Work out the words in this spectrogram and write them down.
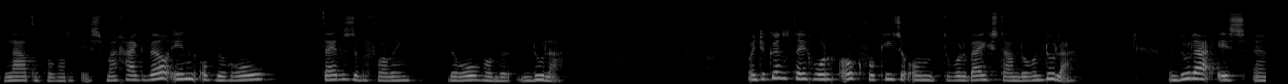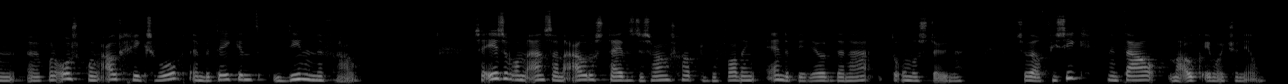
laten voor wat het is. Maar ga ik wel in op de rol tijdens de bevalling, de rol van de doula. Want je kunt er tegenwoordig ook voor kiezen om te worden bijgestaan door een doula. Een doula is een uh, van oorsprong oud-Grieks woord en betekent dienende vrouw. Zij is er om aanstaande ouders tijdens de zwangerschap, de bevalling en de periode daarna te ondersteunen, zowel fysiek, mentaal, maar ook emotioneel.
